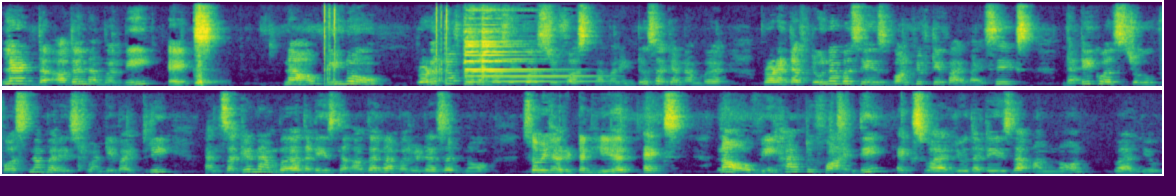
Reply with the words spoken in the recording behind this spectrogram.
Let the other number be x. Now we know product of two numbers equals to first number into second number. Product of two numbers is 155 by 6 that equals to first number is 20 by 3 and second number that is the other number we doesn't know. So we have written here x. Now we have to find the x value that is the unknown value.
